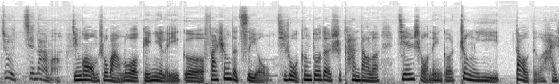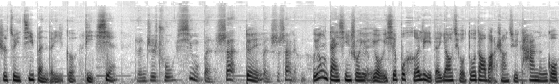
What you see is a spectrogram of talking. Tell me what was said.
就接纳嘛。尽管我们说网络给你了一个发声的自由，其实我更多的是看到了坚守那个正义道德还是最基本的一个底线。人之初，性本善，对本是善良的。不用担心说有有一些不合理的要求都到网上去，它能够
